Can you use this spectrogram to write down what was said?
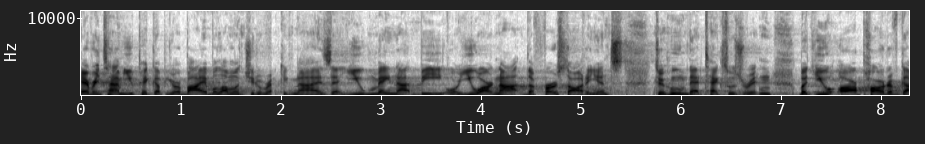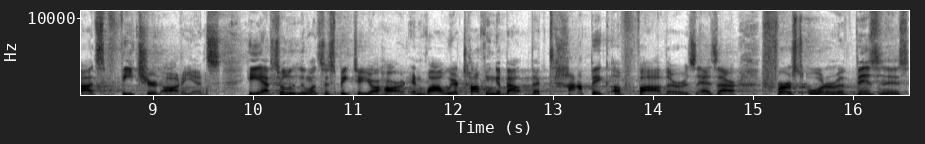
every time you pick up your Bible, I want you to recognize that you may not be, or you are not the first audience to whom that text was written, but you are part of God's featured audience. He absolutely wants to speak to your heart. And while we're talking about the topic of fathers as our first order of business,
